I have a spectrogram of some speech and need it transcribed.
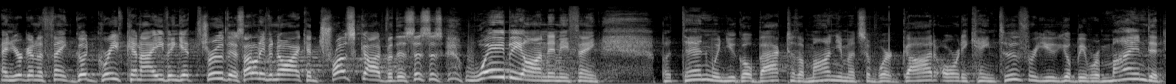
And you're going to think, good grief, can I even get through this? I don't even know I can trust God for this. This is way beyond anything. But then when you go back to the monuments of where God already came through for you, you'll be reminded.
